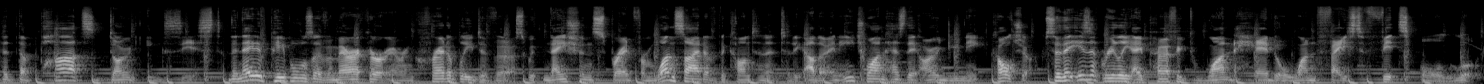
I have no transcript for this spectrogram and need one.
that the parts don't exist. The native peoples of America are incredibly diverse, with nations spread from one side of the continent to the other, and each one has their own unique culture. So there isn't really a perfect one head or one face fits all look.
